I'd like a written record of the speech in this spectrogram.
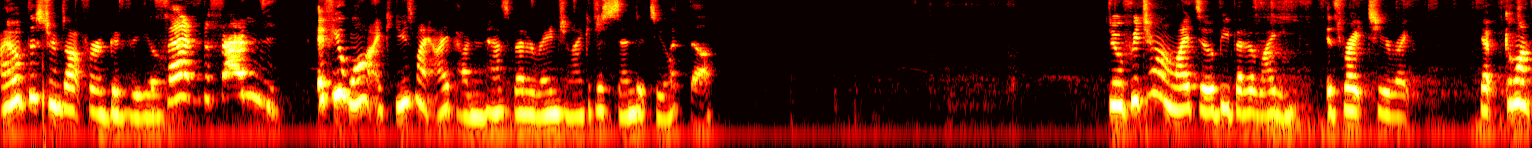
I hope this turns out for a good video. Defend, defend. If you want, I could use my iPad and it has better range, and I could just send it to you. What the? Dude, if we turn on lights, it would be better lighting. It's right to your right. Yep. Come on.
